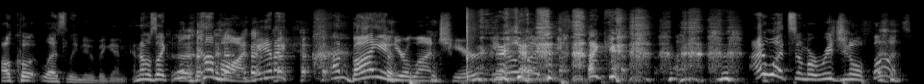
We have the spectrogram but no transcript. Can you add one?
I'll quote Leslie Newbigin. And I was like, well, come on, man. I, I'm buying your lunch here. You know, like, I, I want some original thoughts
